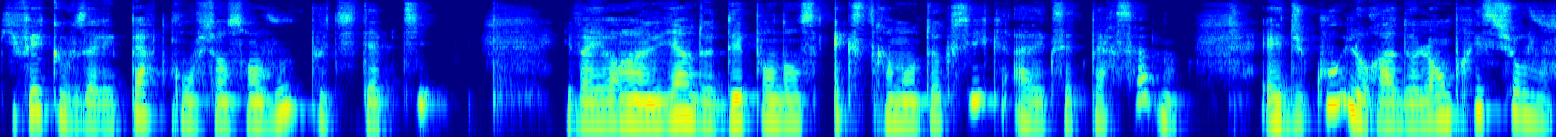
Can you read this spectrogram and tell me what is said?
qui fait que vous allez perdre confiance en vous petit à petit. Il va y avoir un lien de dépendance extrêmement toxique avec cette personne. Et du coup, il aura de l'emprise sur vous.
